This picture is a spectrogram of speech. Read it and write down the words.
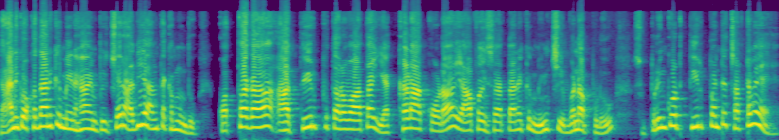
దానికి ఒక్కదానికి మినహాయింపు ఇచ్చారు అది అంతకుముందు. కొత్తగా ఆ తీర్పు తర్వాత ఎక్కడా కూడా యాభై శాతానికి మించి ఇవ్వనప్పుడు సుప్రీంకోర్టు తీర్పు అంటే చట్టమే.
